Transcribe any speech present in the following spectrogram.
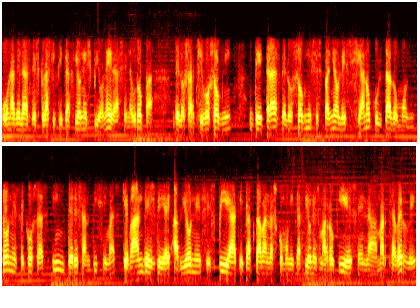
una de las desclasificaciones pioneras en Europa de los archivos ovni, detrás de los ovnis españoles se han ocultado montones de cosas interesantísimas que van desde aviones espía que captaban las comunicaciones marroquíes en la Marcha Verde,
